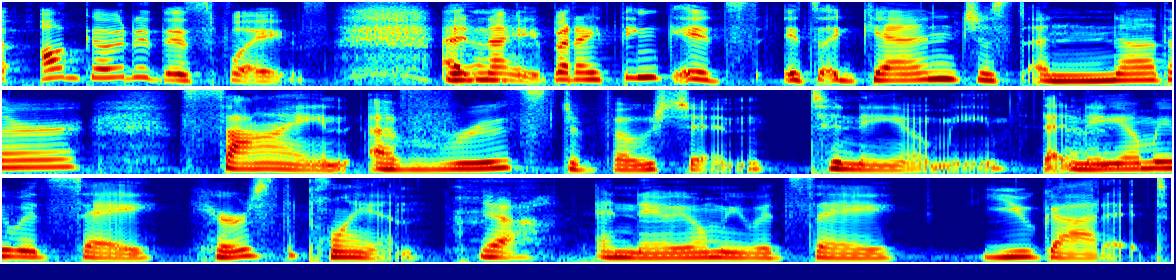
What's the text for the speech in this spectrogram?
I'll go to this place at yeah. night. But I think it's it's again just another sign of Ruth's devotion to Naomi. That yeah. Naomi would say, Here's the plan. Yeah. And Naomi would say, you got it.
